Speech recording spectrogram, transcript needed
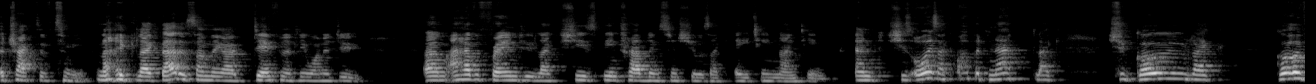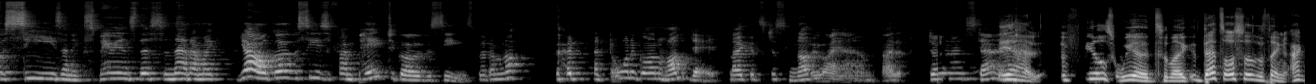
attractive to me. Like like that is something I definitely want to do. Um, I have a friend who like she's been traveling since she was like 18, 19. And she's always like, oh, but Nat, like, should go like go overseas and experience this and that. I'm like, yeah, I'll go overseas if I'm paid to go overseas, but I'm not I, I don't want to go on holiday. Like it's just not who I am. I don't understand. Yeah, it feels weird to like. That's also the thing. I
